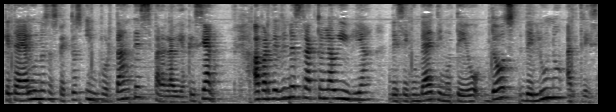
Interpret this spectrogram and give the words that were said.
que trae algunos aspectos importantes para la vida cristiana. A partir de un extracto en la Biblia de segunda de Timoteo 2 del 1 al 13.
